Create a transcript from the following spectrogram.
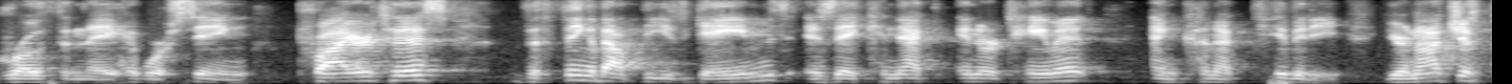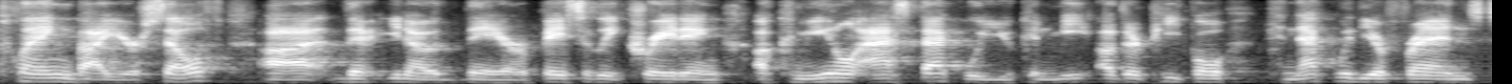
growth than they were seeing prior to this. The thing about these games is they connect entertainment and connectivity. You're not just playing by yourself. Uh, that you know they are basically creating a communal aspect where you can meet other people, connect with your friends,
